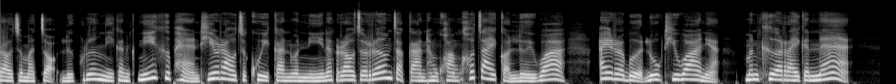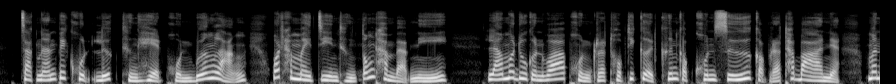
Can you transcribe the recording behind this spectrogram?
เราจะมาเจาะลึกเรื่องนี้กัน นี่คือแผนที่เราจะคุยกันวันนี้นะ เราจะเริ่มจากการทำความเข้าใจก่อนเลยว่า ไอ้ระเบิดลูกที่ว่าเนี่ยมันคืออะไรกันแน่ จากนั้นไปขุดลึกถึงเหตุผลเบื้องหลัง ว่าทำไมจีนถึงต้องทำแบบนี้ แล้วมาดูกันว่าผลกระทบที่เกิดขึ้นกับคนซื้อกับรัฐบาลเนี่ยมัน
